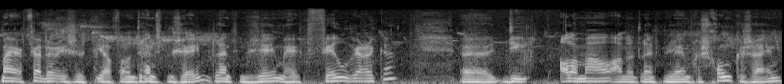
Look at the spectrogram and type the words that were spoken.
maar verder is het ja, van het Drents Museum. Het Drents Museum heeft veel werken eh, die allemaal aan het Drents Museum geschonken zijn...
